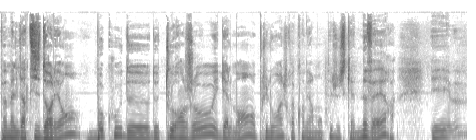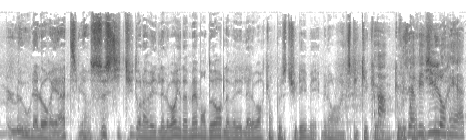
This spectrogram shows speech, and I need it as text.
Pas mal d'artistes d'Orléans, beaucoup de, de Tourangeau également. Plus loin, je crois qu'on est remonté jusqu'à Nevers. Et le ou la lauréate eh bien, se situe dans la vallée de la Loire. Il y en a même en dehors de la vallée de la Loire qui ont postulé, mais, mais là on leur a expliqué que, ah, que vous avez dit lauréate.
